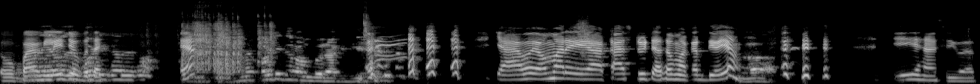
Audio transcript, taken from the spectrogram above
તો ભાગ લેજો બધા. હે? અને ખોટી કરવા ઊભો રાખી દીધી કે હવે અમારે આ કાચ તૂટ્યા જમા કરી દો એમ. એ હાસી વાત.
